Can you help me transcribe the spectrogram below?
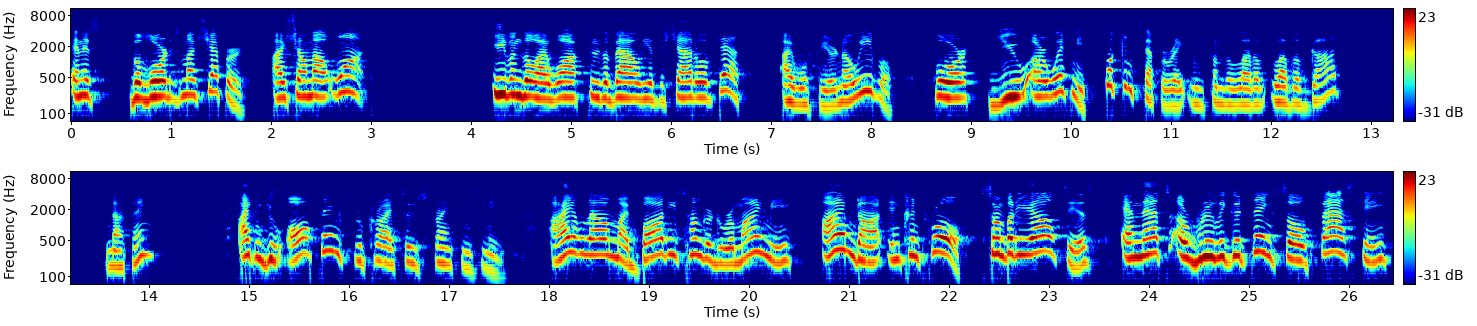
And it's the Lord is my shepherd, I shall not want. Even though I walk through the valley of the shadow of death, I will fear no evil, for you are with me. What can separate me from the love of God? Nothing. I can do all things through Christ who strengthens me. I allow my body's hunger to remind me I'm not in control. Somebody else is, and that's a really good thing. So, fasting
